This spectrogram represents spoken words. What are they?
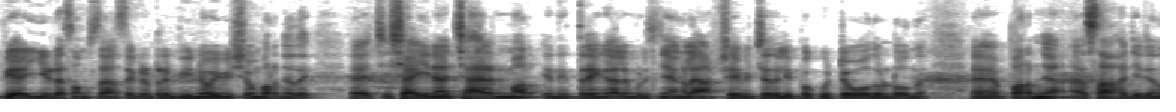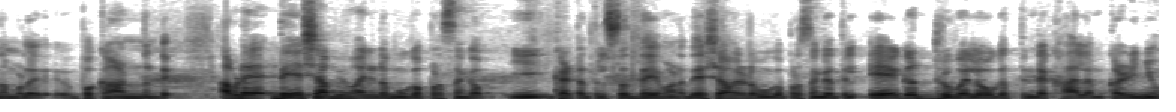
പി ഐയുടെ സംസ്ഥാന സെക്രട്ടറി ബിനോയ് വിശ്വം പറഞ്ഞത് ഷൈന ചാരന്മാർ എന്ന് ഇത്രയും കാലം വിളിച്ച് ഞങ്ങളെ ആക്ഷേപിച്ചതിൽ ഇപ്പോൾ കുറ്റബോധമുണ്ടോ എന്ന് പറഞ്ഞ സാഹചര്യം നമ്മൾ ഇപ്പോൾ കാണുന്നുണ്ട്. അവിടെ ദേശാഭിമാനിയുടെ മുഖപ്രസംഗം ഈ ഘട്ടത്തിൽ ശ്രദ്ധേയമാണ്. ദേശാഭിമാനിയുടെ മുഖപ്രസംഗത്തിൽ ഏകധ്രുവ ലോകത്തിന്റെ കാലം കഴിഞ്ഞു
